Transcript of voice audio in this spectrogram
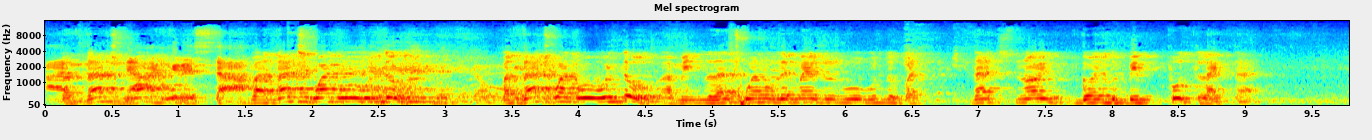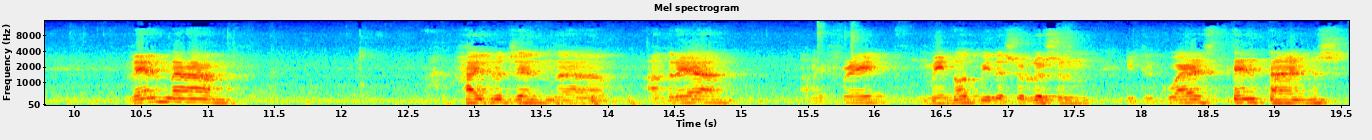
I'm not what we- gonna stop. But that's what we will do. But that's what we will do. I mean, that's one of the measures we will do. But that's not going to be put like that. Then, um, hydrogen, uh, Andrea, I'm afraid, may not be the solution. It requires 10 times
